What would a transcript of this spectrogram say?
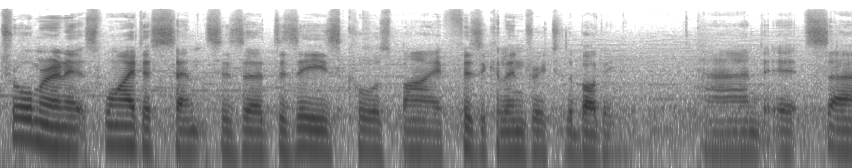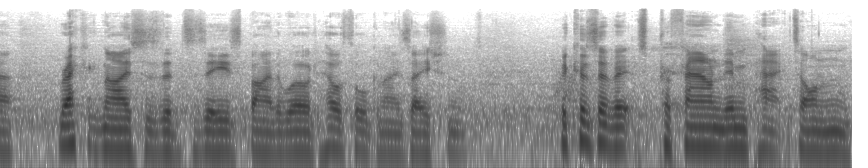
Trauma in its widest sense is a disease caused by physical injury to the body and it's uh, recognised as a disease by the World Health Organization because of its profound impact on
